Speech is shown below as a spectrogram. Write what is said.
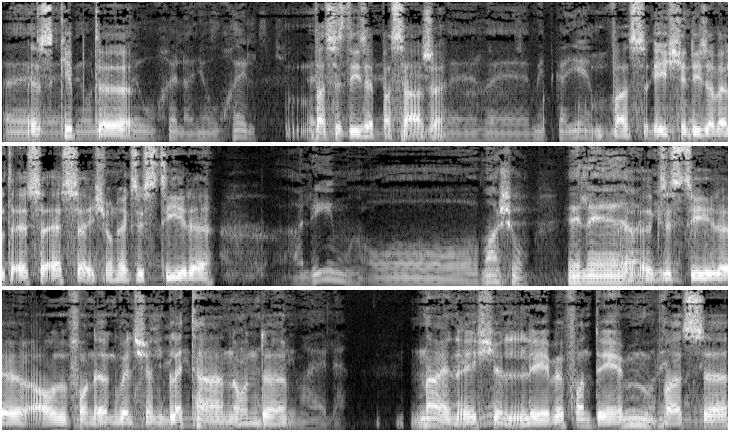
Es gibt, äh, was ist diese Passage? Was ich in dieser Welt esse, esse ich und existiere, existiere von irgendwelchen Blättern und äh, nein, ich lebe von dem, was äh,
